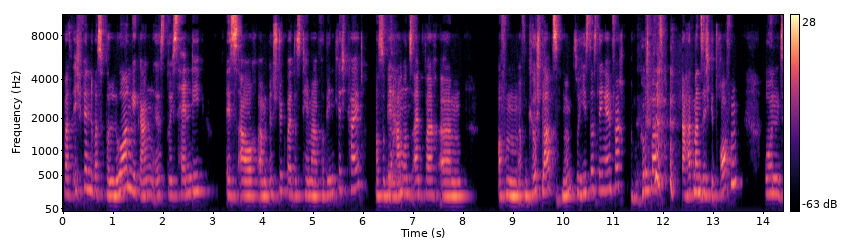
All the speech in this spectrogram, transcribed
was ich finde, was verloren gegangen ist durchs Handy, ist auch ähm, ein Stück weit das Thema Verbindlichkeit. Also wir mhm. haben uns einfach ähm, auf dem, auf dem Kirschplatz, ne? so hieß das Ding einfach, auf dem Kirschplatz, da hat man sich getroffen und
